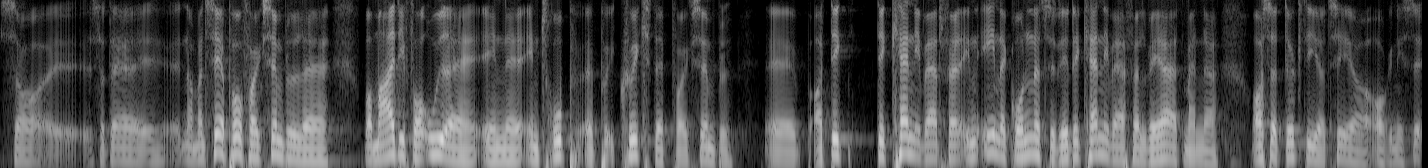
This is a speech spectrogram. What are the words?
så, øh, så der, øh, når man ser på for eksempel, øh, hvor meget de får ud af en, øh, en trup, øh, Quickstep for eksempel, øh, og det, det kan i hvert fald, en, en af grundene til det, det kan i hvert fald være, at man er, også er dygtigere til at organisere,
